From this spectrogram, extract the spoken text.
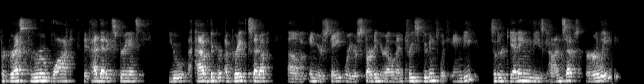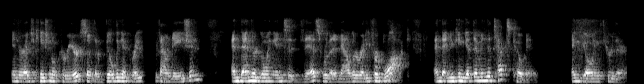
progressed through block, they've had that experience, you have the, a great setup um, in your state where you're starting your elementary students with indi. So they're getting these concepts early in their educational careers. So they're building a great foundation. And then they're going into this where they're now they're ready for block. And then you can get them into text coding and going through there.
